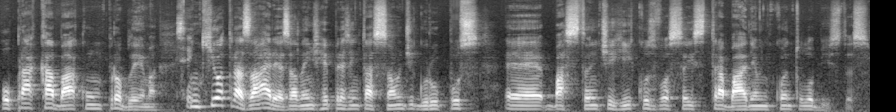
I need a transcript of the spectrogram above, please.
ou para acabar com um problema. Sim. Em que outras áreas, além de representação de grupos é, bastante ricos vocês trabalham enquanto lobistas?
